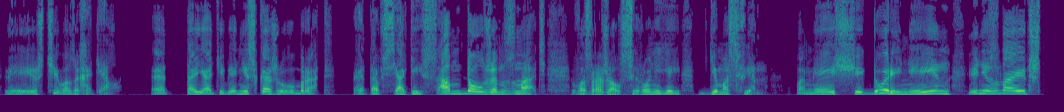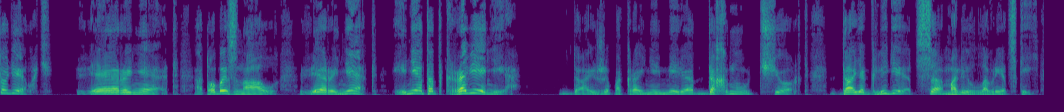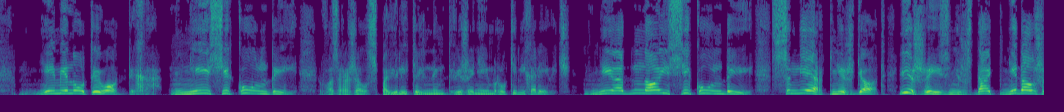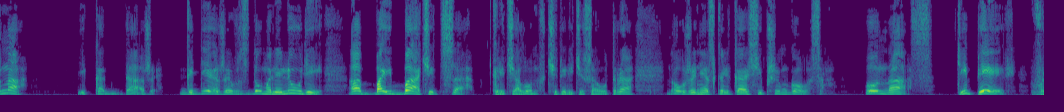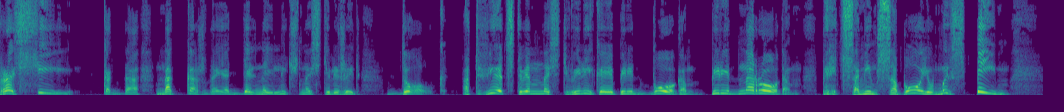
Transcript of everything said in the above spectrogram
Видишь, чего захотел? Это я тебе не скажу, брат. Это всякий сам должен знать», — возражал с иронией Демосфен помещик, дворянин и не знает, что делать. Веры нет, а то бы знал. Веры нет, и нет откровения. Дай же, по крайней мере, отдохнуть, черт! Дай оглядеться, — молил Лаврецкий. Ни минуты отдыха, ни секунды, — возражал с повелительным движением руки Михалевич. Ни одной секунды смерть не ждет, и жизнь ждать не должна. И когда же, где же вздумали люди обайбачиться? — кричал он в четыре часа утра, но уже несколько осипшим голосом. — У нас, теперь, в России, когда на каждой отдельной личности лежит долг, Ответственность великая перед Богом, перед народом, перед самим собою. Мы спим,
